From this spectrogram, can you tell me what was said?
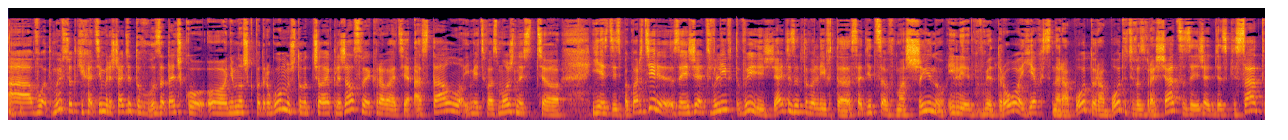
А, вот, мы все-таки хотим решать эту задачку э, немножко по-другому, что вот человек лежал в своей кровати, а стал иметь возможность э, ездить по квартире, заезжать в лифт, выезжать из этого лифта, садиться в машину или в метро, ехать на работу, работать, возвращаться, заезжать в детский сад,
